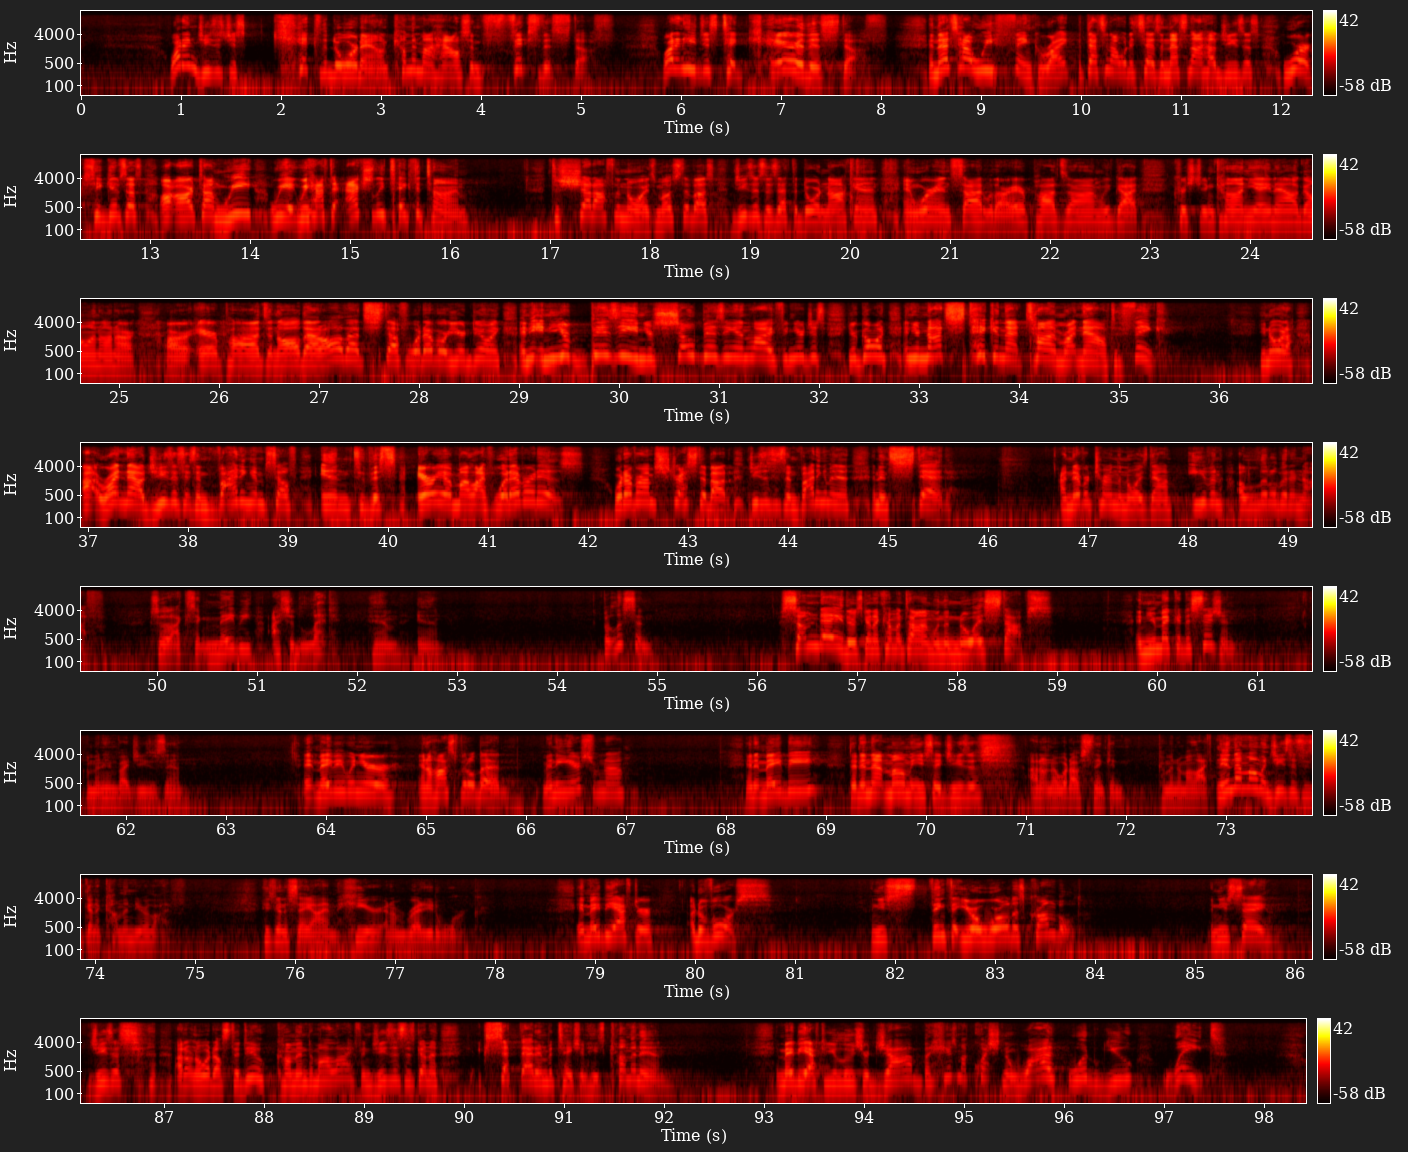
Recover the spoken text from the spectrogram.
Why didn't Jesus just kick the door down, come in my house, and fix this stuff? Why didn't he just take care of this stuff? And that's how we think, right? But that's not what it says, and that's not how Jesus works. He gives us our, our time. We, we, we have to actually take the time to shut off the noise. Most of us, Jesus is at the door knocking, and we're inside with our AirPods on. We've got Christian Kanye now going on our, our AirPods and all that, all that stuff, whatever you're doing. And, and you're busy, and you're so busy in life, and you're just, you're going, and you're not taking that time right now to think. You know what? I, I, right now, Jesus is inviting himself into this area of my life, whatever it is, whatever I'm stressed about. Jesus is inviting him in, and instead, I never turn the noise down even a little bit enough so that I can say, maybe I should let him in. But listen, someday there's going to come a time when the noise stops and you make a decision. I'm going to invite Jesus in. It may be when you're in a hospital bed many years from now. And it may be that in that moment you say, Jesus, I don't know what I was thinking. Come into my life. And in that moment, Jesus is going to come into your life. He's going to say, I am here and I'm ready to work. It may be after a divorce and you think that your world has crumbled. And you say, Jesus, I don't know what else to do. Come into my life. And Jesus is going to accept that invitation. He's coming in. It may be after you lose your job, but here's my question why would you wait?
